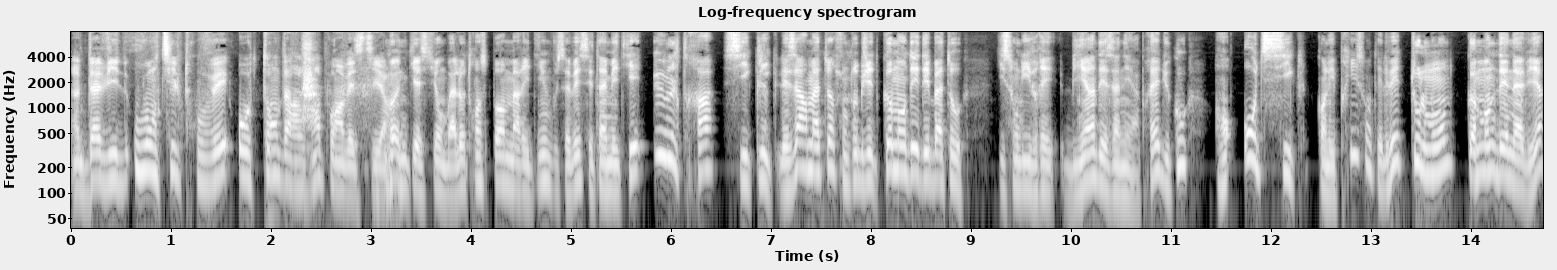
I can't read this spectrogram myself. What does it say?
David, où ont-ils trouvé autant d'argent pour investir? Bonne question. Bah, le transport maritime, vous savez, c'est un métier ultra cyclique. Les armateurs sont obligés de commander des bateaux sont livrés bien des années après. Du coup, en haut de cycle, quand les prix sont élevés, tout le monde commande des navires.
